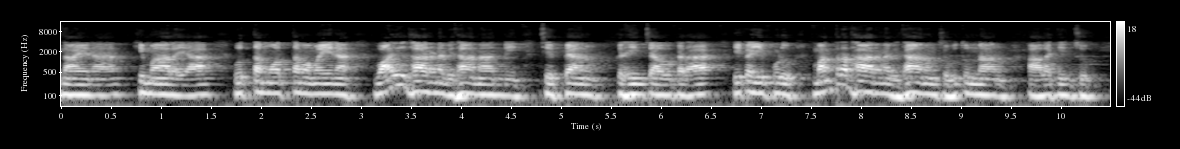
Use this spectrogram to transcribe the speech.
నాయన హిమాలయ ఉత్తమోత్తమమైన వాయుధారణ విధానాన్ని చెప్పాను. గ్రహించావు కదా? ఇక ఇప్పుడు మంత్రధారణ విధానం చెబుతున్నాను. ఆలకించు.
